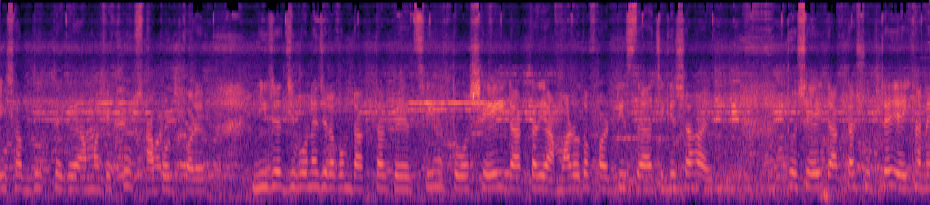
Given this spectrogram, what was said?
এই সব দিক থেকে আমাকে খুব সাপোর্ট করে। নিজের জীবনে যেরকম ডাক্তার পেয়েছি, তো সেই ডাক্তারই, আমারও তো ফার্টিস চিকিৎসা হয়। তো সেই ডাক্তার সূত্রেই এইখানে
